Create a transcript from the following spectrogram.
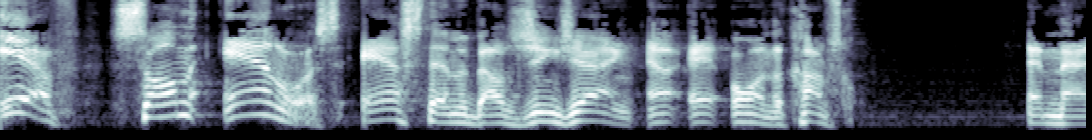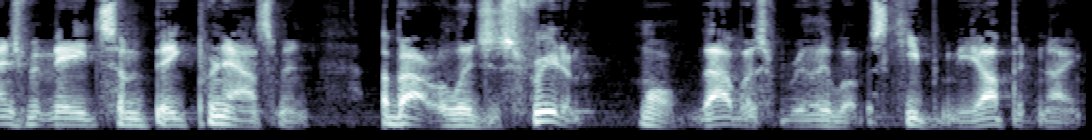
if some analysts asked them about Xinjiang uh, uh, on the conference call and management made some big pronouncement about religious freedom? Well, that was really what was keeping me up at night.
